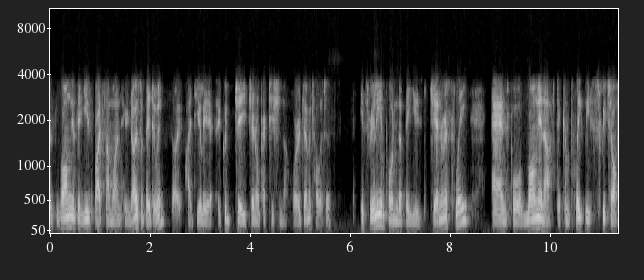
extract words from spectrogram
as long as it is by someone who knows what they're doing, so ideally a, good general practitioner or a dermatologist, it's really important that they're used generously and for long enough to completely switch off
